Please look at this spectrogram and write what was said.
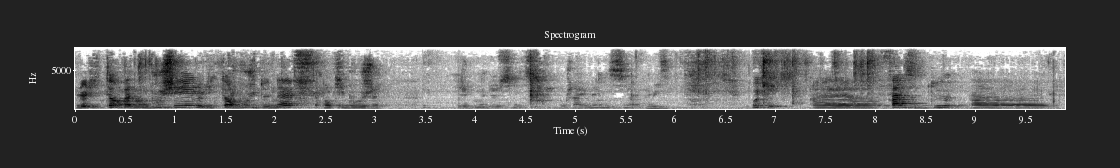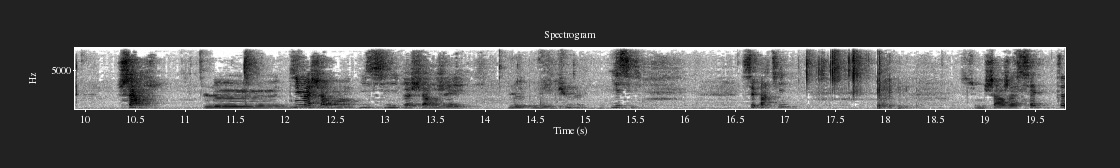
Le lictor va donc bouger, le lictor bouge de 9, donc il bouge. Je bouge de 6, donc j'arrive même ici. en fait. Oui. Ok, euh, phase de euh, charge. Le Dimacharon ici va charger le véhicule ici. C'est parti. C'est une charge à 7.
